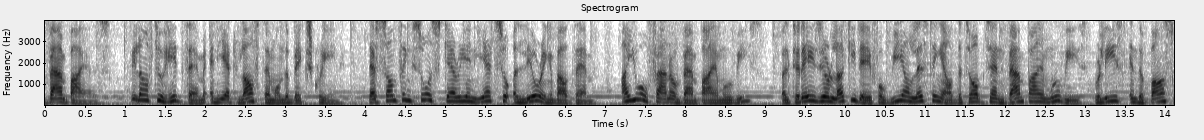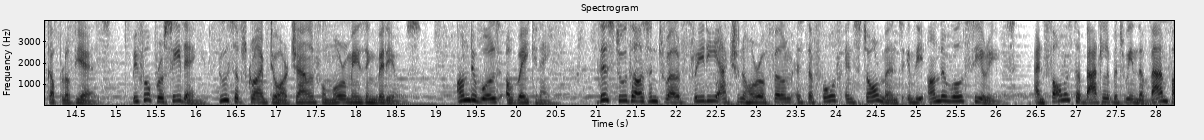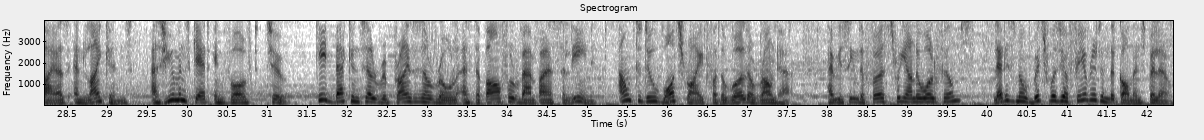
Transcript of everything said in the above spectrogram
Vampires. We love to hate them and yet love them on the big screen. There's something so scary and yet so alluring about them. Are you a fan of vampire movies? Well, today is your lucky day for we are listing out the top 10 vampire movies released in the past couple of years. Before proceeding, do subscribe to our channel for more amazing videos. Underworld Awakening This 2012 3D action horror film is the fourth installment in the Underworld series and follows the battle between the vampires and Lycans as humans get involved too. Kate Beckinsale reprises her role as the powerful vampire Selene, out to do what's right for the world around her. Have you seen the first three Underworld films? Let us know which was your favorite in the comments below.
